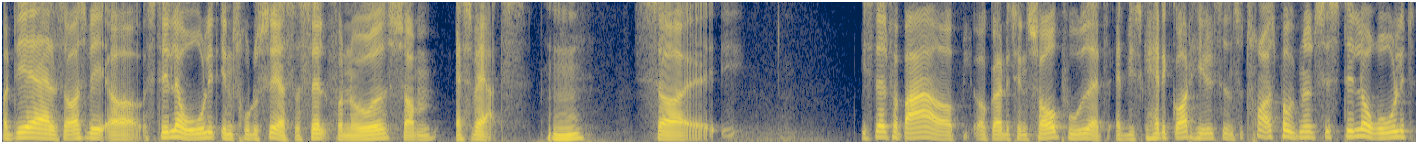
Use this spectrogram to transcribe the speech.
Og det er altså også ved at stille og roligt introducere sig selv for noget, som er svært. Mm. Så øh, i stedet for bare at, at gøre det til en sovepude, at, at vi skal have det godt hele tiden, så tror jeg også på, at vi er nødt til stille og roligt,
